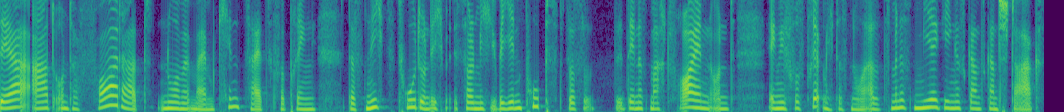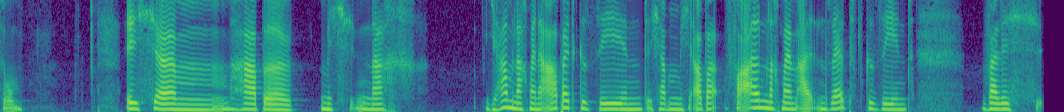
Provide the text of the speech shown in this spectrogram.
derart unterfordert, nur mit meinem Kind Zeit zu verbringen, das nichts tut und ich, ich soll mich über jeden Pups, das, den es macht, freuen und irgendwie frustriert mich das nur. Also zumindest mir ging es ganz, ganz stark so. Ich ähm, habe mich nach ja, nach meiner Arbeit gesehnt. Ich habe mich aber vor allem nach meinem alten Selbst gesehnt, weil ich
